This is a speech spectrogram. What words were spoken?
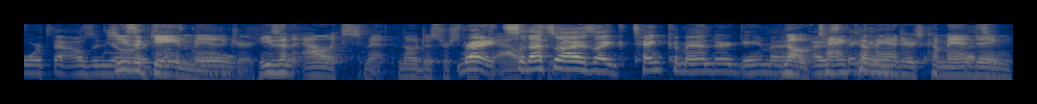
four thousand. He's a game manager. He's an Alex Smith. No disrespect. Right. So that's Smith. why I was like tank commander, game manager. No, tank commander's commanding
